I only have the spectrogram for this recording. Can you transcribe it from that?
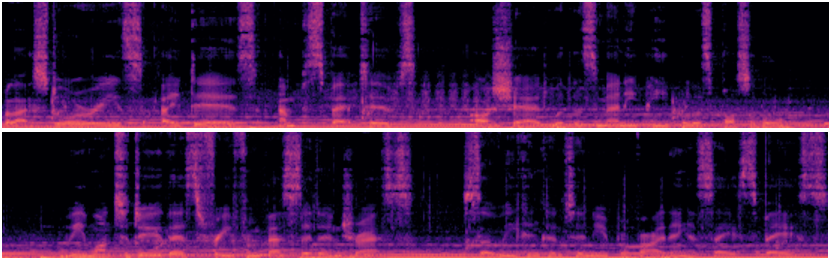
Black stories, ideas, and perspectives are shared with as many people as possible. We want to do this free from vested interests so we can continue providing a safe space.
